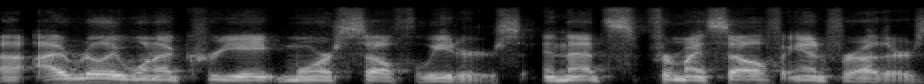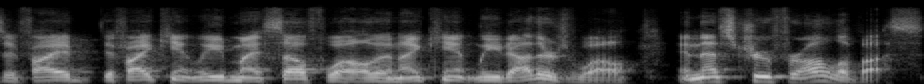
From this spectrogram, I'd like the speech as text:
uh, I really want to create more self leaders, and that's for myself and for others. If I if I can't lead myself well, then I can't lead others well, and that's true for all of us.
